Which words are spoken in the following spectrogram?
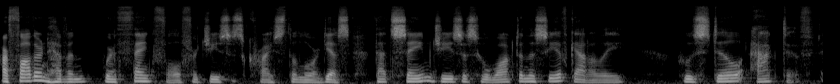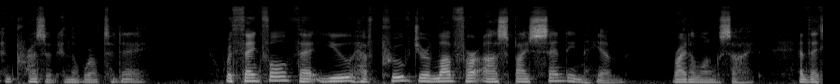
Our Father in heaven, we're thankful for Jesus Christ the Lord. Yes, that same Jesus who walked on the Sea of Galilee, who's still active and present in the world today. We're thankful that you have proved your love for us by sending him right alongside, and that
